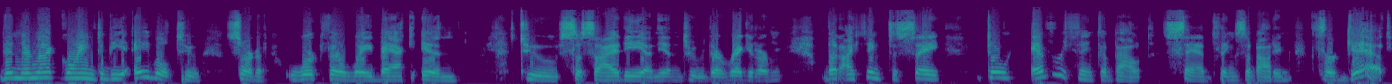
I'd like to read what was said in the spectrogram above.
then they're not going to be able to sort of work their way back in to society and into their regular. But I think to say, don't ever think about sad things about him, forget,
